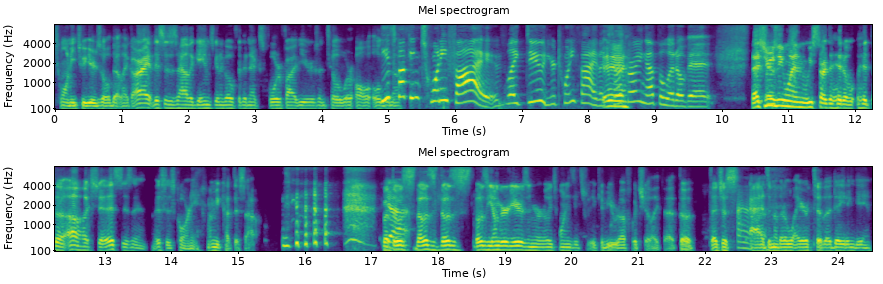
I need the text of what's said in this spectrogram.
22 years old. That like, all right, this is how the game's gonna go for the next four or five years until we're all old He's enough. fucking 25. Like, dude, you're 25. Like, Eh. start growing up a little bit. That's usually when we start to hit a, hit the oh shit, this isn't this is corny. Let me cut this out. But Yeah. those those those those younger years in your early 20s, it's, it can be rough with shit like that. Though that just adds another layer to the dating game.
